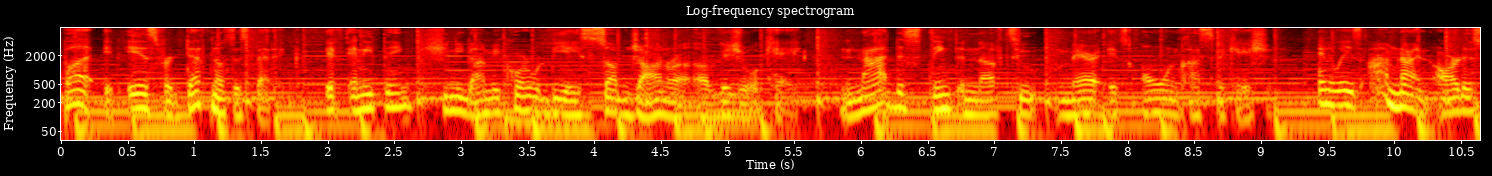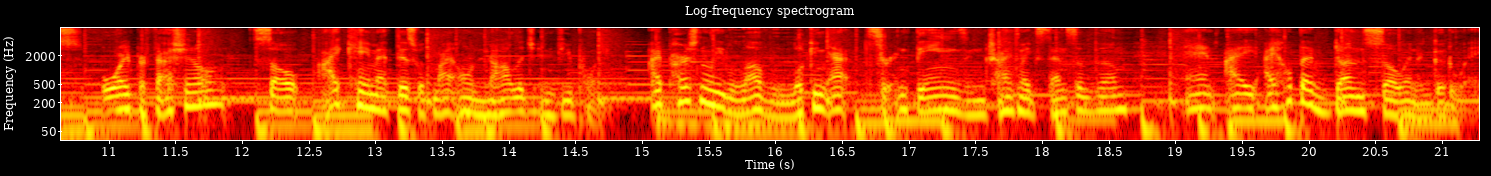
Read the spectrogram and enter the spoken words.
but it is for Death Note's aesthetic. If anything, Shinigami core would be a subgenre of visual Kei not distinct enough to merit its own classification. Anyways, I'm not an artist or a professional, so I came at this with my own knowledge and viewpoint. I personally love looking at certain things and trying to make sense of them, and I, I hope I've done so in a good way.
